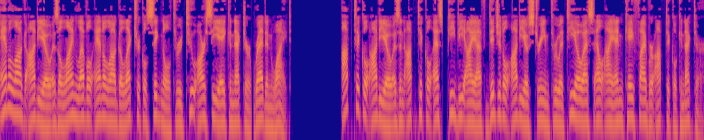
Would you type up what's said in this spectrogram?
Analog audio is a line-level analog electrical signal through two RCA connector red and white. Optical audio is an optical S-PDIF digital audio stream through a TOSLINK fiber optical connector.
